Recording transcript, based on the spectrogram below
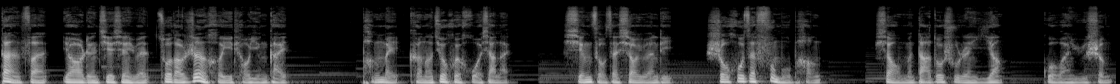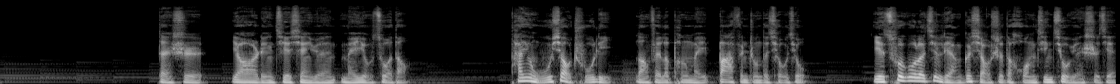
但凡幺二零接线员做到任何一条应该，彭美可能就会活下来，行走在校园里，守护在父母旁。像我们大多数人一样过完余生，但是幺二零接线员没有做到，他用无效处理浪费了彭梅八分钟的求救，也错过了近两个小时的黄金救援时间。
